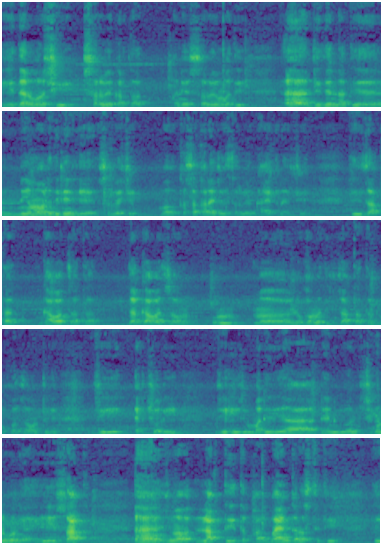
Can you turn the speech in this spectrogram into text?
हे दरवर्षी सर्वे करतात आणि सर्वेमध्ये जे त्यांना ते नियमावली दिलेली आहे सर्वेचे कसा करायचे सर्वे काय करायचे ते जातात गावात जातात. दर गावात जाऊन पूर्ण लोकांमध्ये जातात तर लोक जाऊन ते जी ॲक्च्युली जे ही जी मलेरिया डेंग्यू आणि चिकनगुनिया ही साथ जेव्हा लागते तर फार भयंकर असते ती. ते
